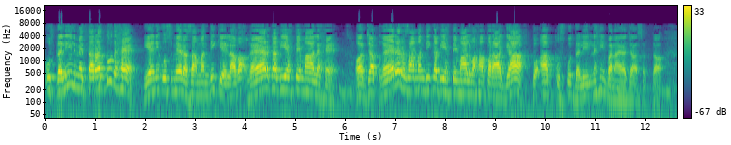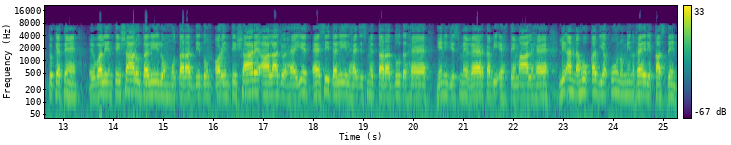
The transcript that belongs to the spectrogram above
उस दलील में तरद है, यानी उसमें रजामंदी के अलावा गैर का भी एहतमाल है। और जब गैर रजामंदी का भी एहतमाल वहाँ पर आ गया तो अब उसको दलील नहीं बनाया जा सकता। तो कहते हैं वल इंतशार दलील उम मुतरद और इंतशार आला जो है, ये ऐसी दलील है जिसमें तरद है, यानी जिसमें गैर का भी एहतमाल है। लिअनहु कद यकून उमिन गैर कसदिन।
